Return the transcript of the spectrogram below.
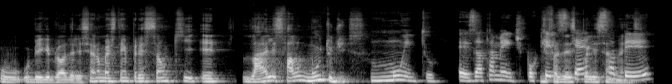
o, o Big Brother esse ano, mas tenho a impressão que ele- lá eles falam muito disso. Muito. Exatamente. Porque eles querem saber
